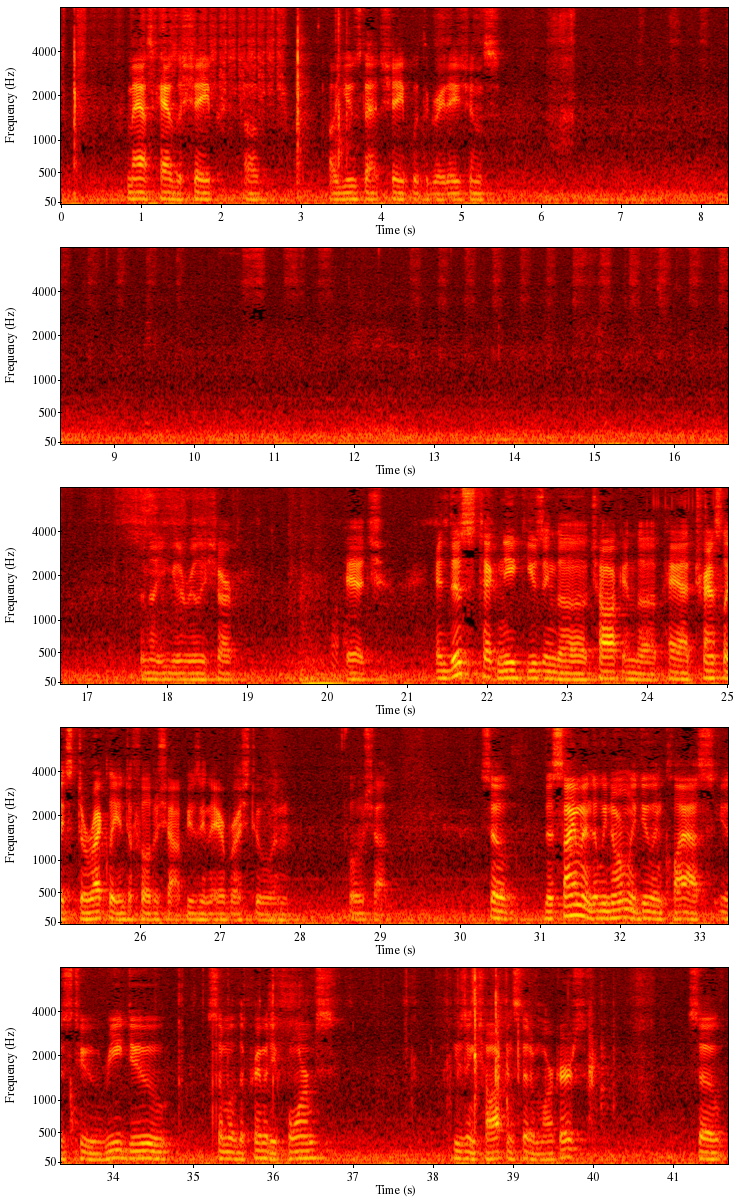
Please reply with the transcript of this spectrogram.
mask has a shape of, I'll use that shape with the gradations. So now you can get a really sharp edge. And this technique using the chalk and the pad translates directly into Photoshop using the airbrush tool in Photoshop. So the assignment that we normally do in class is to redo some of the primitive forms using chalk instead of markers. So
